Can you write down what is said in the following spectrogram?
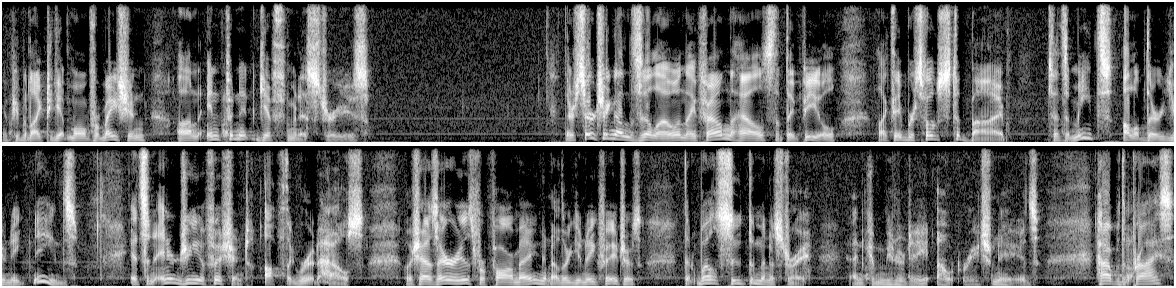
if you would like to get more information on Infinite Gift Ministries. They're searching on Zillow and they found the house that they feel like they were supposed to buy since it meets all of their unique needs. It's an energy efficient, off the grid house, which has areas for farming and other unique features that well suit the ministry and community outreach needs. However, the price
